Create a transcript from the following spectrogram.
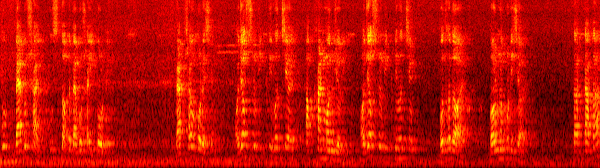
খুব ব্যবসায়ী, পুস্তক ব্যবসায়ী কোর্টে। ব্যবসাও করেছেন। অজস্র বিক্রি হচ্ছে আখ্যান মঞ্জরি, অজস্র বিক্রি হচ্ছে বোধোদয়, বর্ণ পরিচয়। তার টাকা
